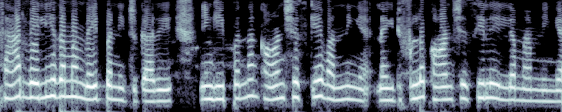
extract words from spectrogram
சார் வெளியே தான் மேம் வெயிட் பண்ணிட்டு இருக்காரு நீங்க இப்பதான் கான்ஷியஸ்க்கே வந்தீங்க. நைட் ஃபுல்லா கான்ஷியஸில இல்ல மேம் நீங்க.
